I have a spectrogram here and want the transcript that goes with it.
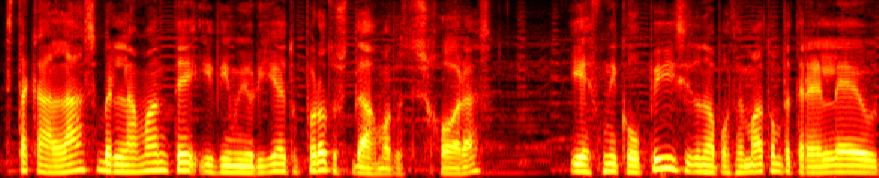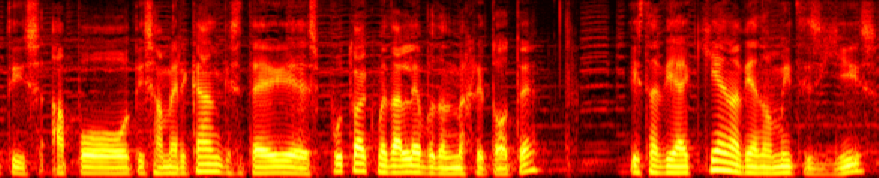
Στα καλά συμπεριλαμβάνεται η δημιουργία του πρώτου συντάγματος της χώρας, η εθνικοποίηση των αποθεμάτων πετρελαίου της από τις Αμερικάνικες εταιρείες που το εκμεταλλεύονταν μέχρι τότε, η σταδιακή αναδιανομή της γης,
